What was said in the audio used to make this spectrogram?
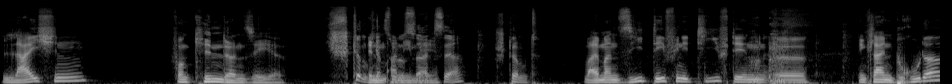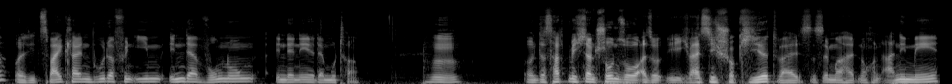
Leichen von Kindern sehe. Stimmt, In jetzt, einem wo du Anime. sagst, ja. Stimmt. Weil man sieht definitiv den, äh, den kleinen Bruder oder die zwei kleinen Brüder von ihm in der Wohnung in der Nähe der Mutter. Hm. Und das hat mich dann schon so, also ich jetzt nicht schockiert, weil es ist immer halt noch ein Anime,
